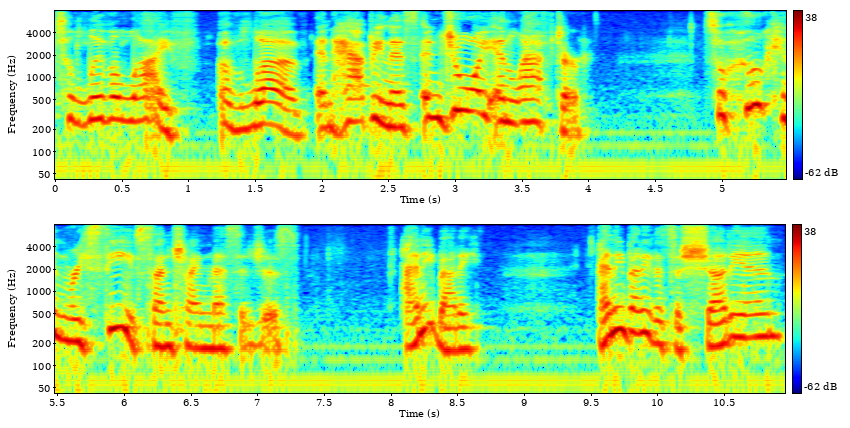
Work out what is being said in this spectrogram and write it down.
to live a life of love and happiness and joy and laughter. So who can receive sunshine messages? Anybody anybody that's a shut-in,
